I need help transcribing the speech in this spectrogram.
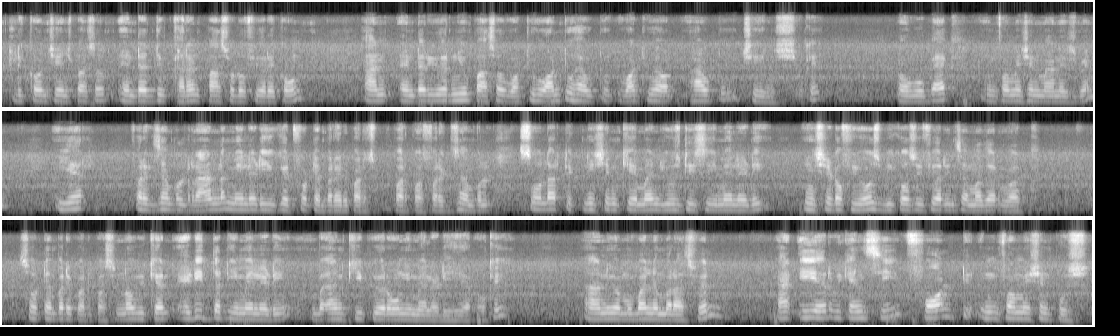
Click on change password enter the current password of your account and enter your new password what you want to have to what you have, have to change okay? Now go back information management. Here for example random mail id you get for temporary purpose. For example solar technician came and used this email id instead of yours because if you are in some other work. So temporary purpose. Now you can edit that email id and keep your own email id here okay? And your mobile number as well. And here we can see fault information push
